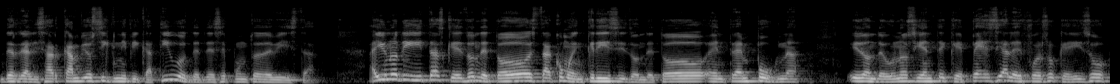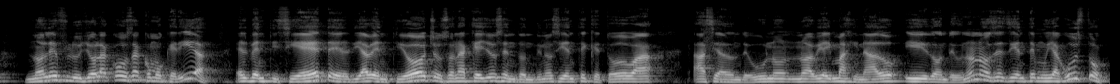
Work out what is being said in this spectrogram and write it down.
de realizar cambios significativos desde ese punto de vista. Hay unos días que es donde todo está como en crisis, donde todo entra en pugna, y donde uno siente que pese al esfuerzo que hizo, no le fluyó la cosa como quería. El 27, el día 28 son aquellos en donde uno siente que todo va hacia donde uno no había imaginado y donde uno no se siente muy a gusto.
